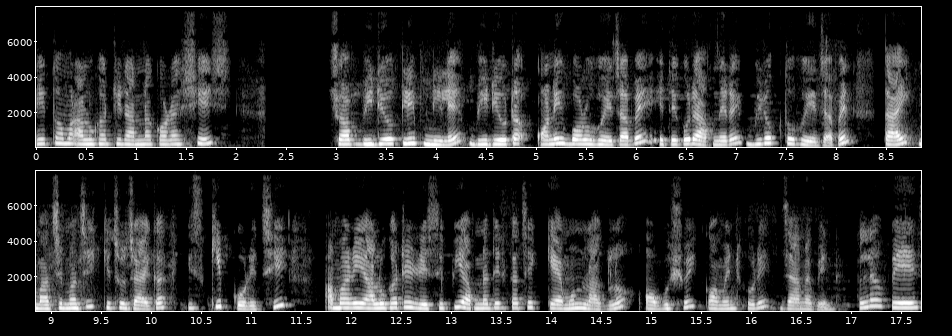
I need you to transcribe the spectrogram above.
এই তো আমার আলু ঘাটি রান্না করা শেষ। সব ভিডিও ক্লিপ নিলে ভিডিওটা অনেক বড় হয়ে যাবে, এতে করে আপনারাই বিরক্ত হয়ে যাবেন। তাই মাঝে মাঝে কিছু জায়গা স্কিপ করেছি। আমার এই আলুঘাটের রেসিপি আপনাদের কাছে কেমন লাগল অবশ্যই কমেন্ট করে জানাবেন। আল্লাহ হাফেজ!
